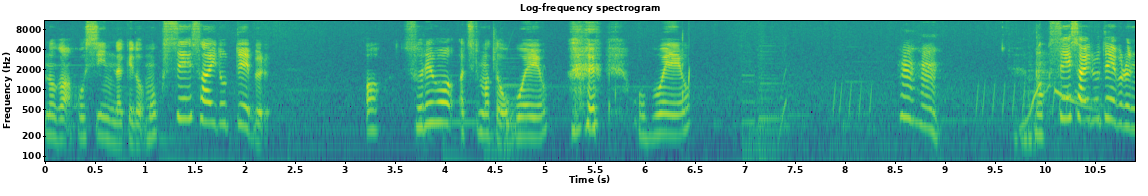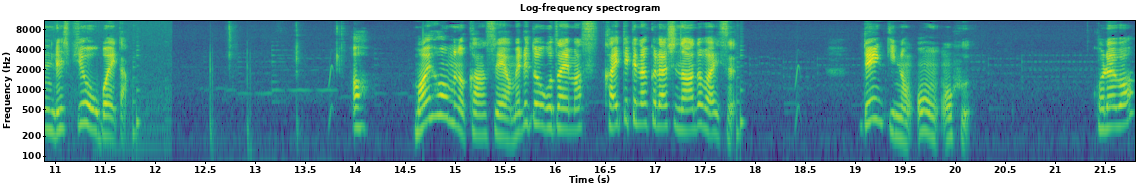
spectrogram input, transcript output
のが欲しいんだけど、木製サイドテーブル。あ、それは、あ、ちょっと待って、覚えよ。覚えよ。ふんふん。木製サイドテーブルにレシピを覚えた。あ、マイホームの完成おめでとうございます。快適な暮らしのアドバイス。電気のオンオフ。これは？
